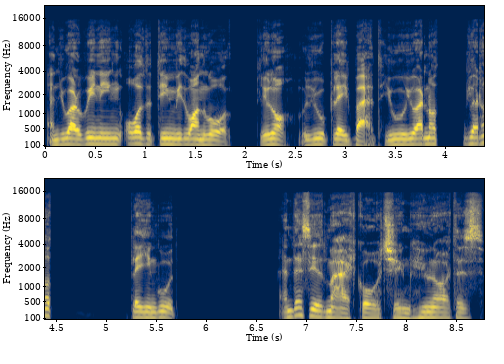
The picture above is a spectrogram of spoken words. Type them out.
and you are winning all the team with one goal. You know you play bad. You you are not you are not playing good, and this is my coaching. You know this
